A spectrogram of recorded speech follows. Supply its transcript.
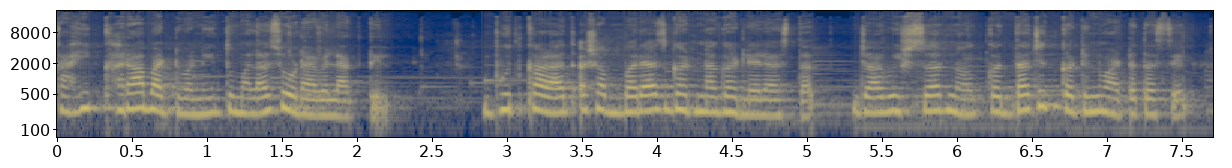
काही खराब आठवणी तुम्हाला सोडाव्या लागतील. भूतकाळात अशा बऱ्याच घटना घडलेल्या असतात ज्या विसरणं कदाचित कठीण वाटत असेल.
